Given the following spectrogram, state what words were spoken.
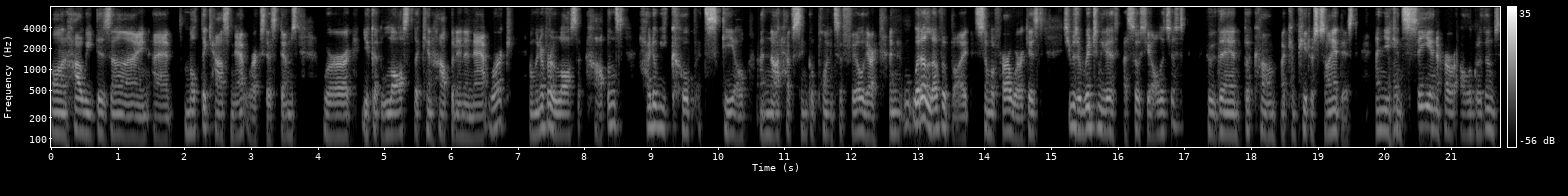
on how we design uh, multicast network systems where you get loss that can happen in a network. And whenever loss happens, how do we cope at scale and not have single points of failure? And what I love about some of her work is she was originally a, sociologist who then became a computer scientist. And you mm-hmm. can see in her algorithms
